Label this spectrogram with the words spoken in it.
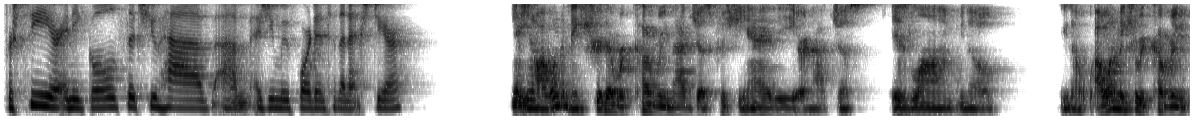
foresee or any goals that you have um, as you move forward into the next year? Yeah, you know, I want to make sure that we're covering not just Christianity or not just Islam, you know, you know, I want to make sure we're covering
